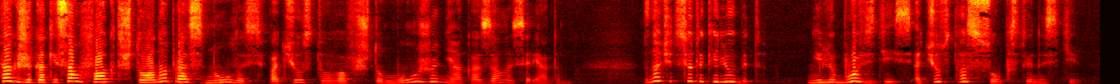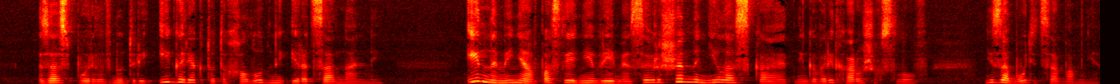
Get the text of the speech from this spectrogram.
Так же, как и сам факт, что она проснулась, почувствовав, что мужа не оказалось рядом. Значит, все-таки любит. Не любовь здесь, а чувство собственности. Заспорил внутри Игоря кто-то холодный и рациональный. Инна меня в последнее время совершенно не ласкает, не говорит хороших слов, не заботится обо мне.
